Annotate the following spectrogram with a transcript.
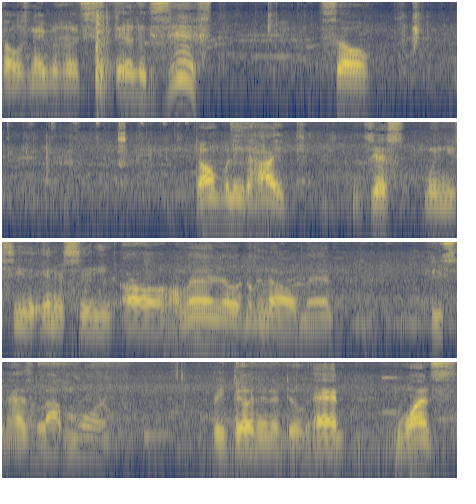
Those neighborhoods still exist. So, don't believe the hype just when you see the inner city. Oh, man, no, no, man. Houston has a lot more rebuilding to do. And once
